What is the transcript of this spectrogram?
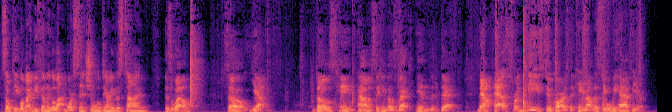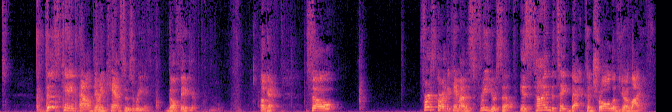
So, people might be feeling a lot more sensual during this time as well. So yeah, those came out. I'm sticking those back in the deck. Now, as for these two cards that came out, let's see what we have here. This came out during Cancer's reading. Go figure. Okay, so first card that came out is Free Yourself. It's time to take back control of your life.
